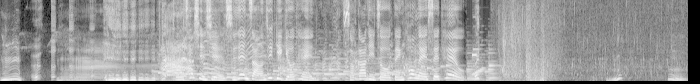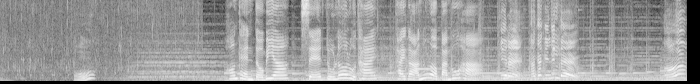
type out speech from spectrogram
嗯。无擦先生虽然长日记交天，说家己做电控的石头。嗯哦，红田稻米啊，蛇愈落愈太，太家弄了半步下。伊呢，看看紧紧的。啊？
